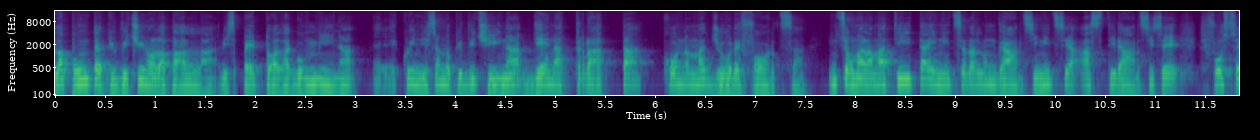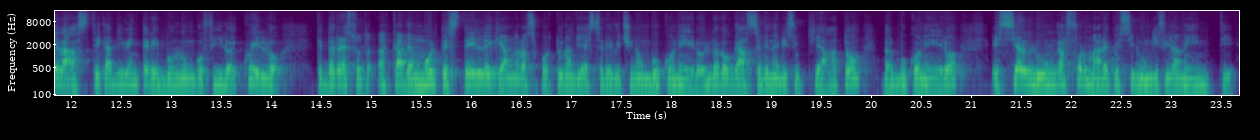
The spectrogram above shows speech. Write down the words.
La punta è più vicino alla palla rispetto alla gommina e quindi essendo più vicina viene attratta con maggiore forza. Insomma, la matita inizia ad allungarsi, inizia a stirarsi. Se fosse elastica diventerebbe un lungo filo. È quello che del resto accade a molte stelle che hanno la sfortuna di essere vicino a un buco nero. Il loro gas viene risucchiato dal buco nero e si allunga a formare questi lunghi filamenti.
